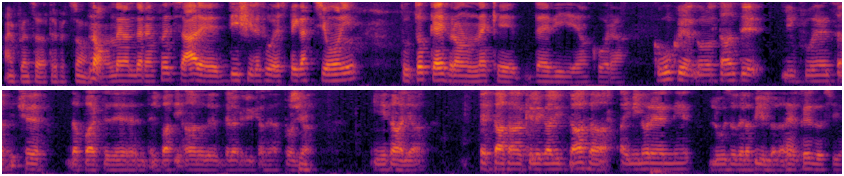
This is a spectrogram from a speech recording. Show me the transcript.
a influenzare altre persone? No, non devi andare a influenzare, dici le tue spiegazioni, tutto ok, però non è che devi ancora... Comunque, nonostante l'influenza che c'è da parte de- del Vaticano, de- della religione cattolica in Italia, è stata anche legalizzata ai minorenni l'uso della pillola. Eh, quello sì.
